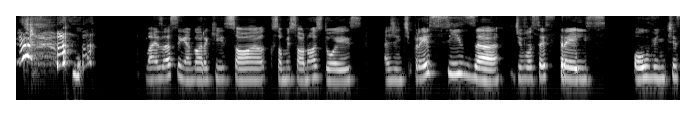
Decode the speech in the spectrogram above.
Mas assim, agora que só que somos só nós dois, a gente precisa de vocês três, ouvintes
